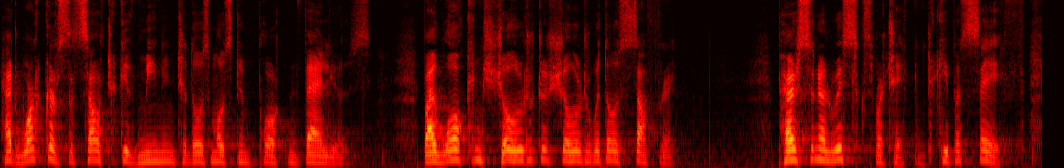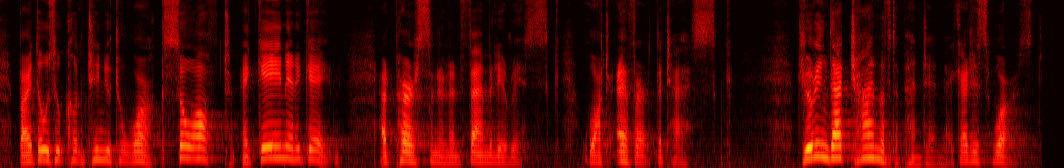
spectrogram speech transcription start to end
had workers that sought to give meaning to those most important values by walking shoulder to shoulder with those suffering. Personal risks were taken to keep us safe by those who continue to work so often, again and again, at personal and family risk, whatever the task. During that time of the pandemic, at its worst,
